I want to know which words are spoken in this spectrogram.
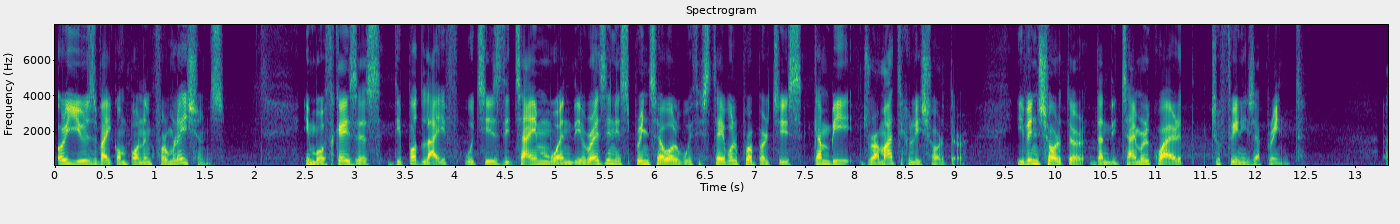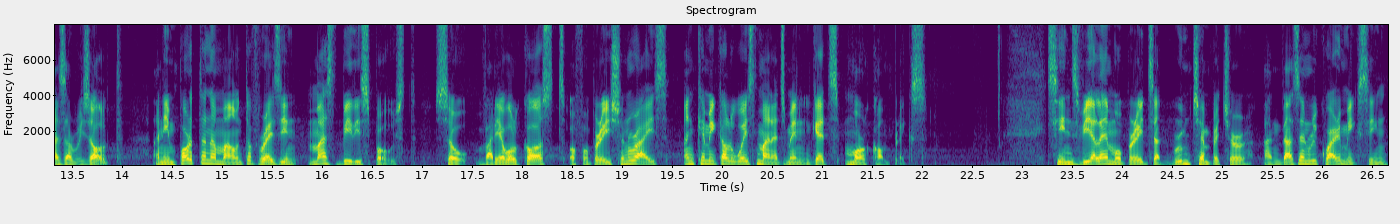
or use bi-component formulations. In both cases, the pot life, which is the time when the resin is printable with stable properties, can be dramatically shorter, even shorter than the time required to finish a print. As a result, an important amount of resin must be disposed, so variable costs of operation rise and chemical waste management gets more complex. Since VLM operates at room temperature and doesn't require mixing,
